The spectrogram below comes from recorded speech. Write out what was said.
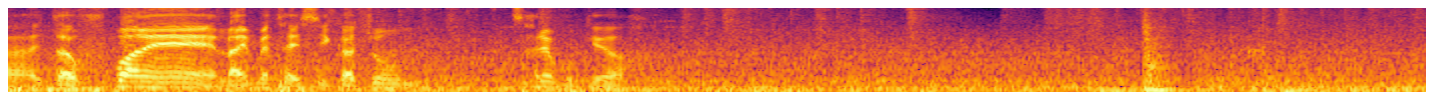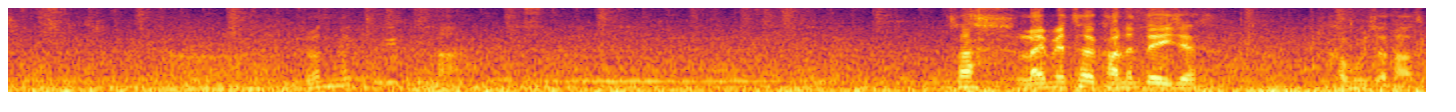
자 일단 후반에 라인 메타 있으니까 좀 사려볼게요. 아, 이런 느낌이구나. 자 라인 메탈 가는데 이제 가보자 나도.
